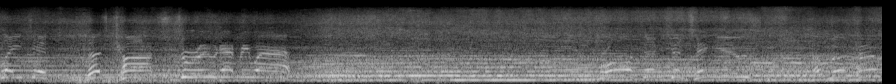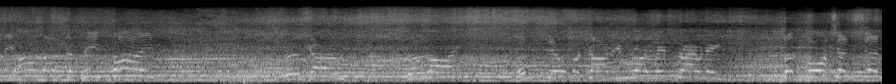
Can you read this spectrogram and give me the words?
There's carts strewn everywhere. Continues and will hold on to P5. Through goes the and still Brownie. But Mortensen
